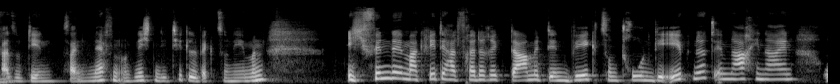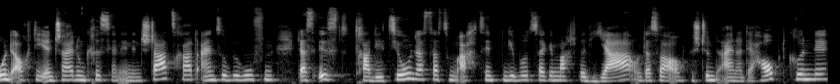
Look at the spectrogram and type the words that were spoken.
also den, seinen Neffen und Nichten die Titel wegzunehmen. Ich finde, Margrethe hat Frederik damit den Weg zum Thron geebnet im Nachhinein und auch die Entscheidung, Christian in den Staatsrat einzuberufen. Das ist Tradition, dass das zum 18. Geburtstag gemacht wird. Ja, und das war auch bestimmt einer der Hauptgründe.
